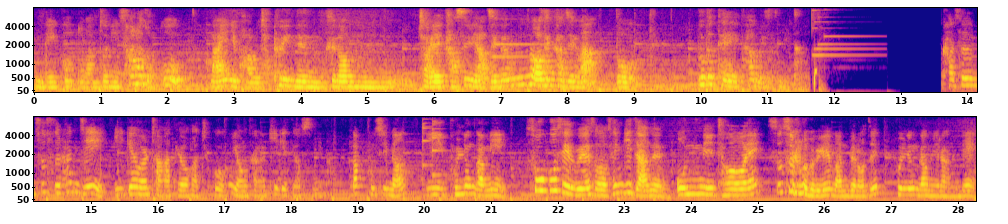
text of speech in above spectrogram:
근데 이것도 완전히 사라졌고 라인이 바로 잡혀 있는 그런 저의 가슴이 아직은 어색하지만 또 뿌듯해 하고 있습니다. 가슴 수술한 지 2개월 차가 되어가지고 영상을 키게 되었습니다. 딱 보시면 이 볼륨감이 속옷에 의해서 생기지 않은 온리 저의 수술로 의해 만들어진 볼륨감이라는 게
